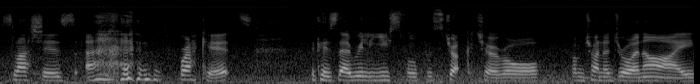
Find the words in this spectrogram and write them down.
slashes and brackets because they're really useful for structure or if I'm trying to draw an eye.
